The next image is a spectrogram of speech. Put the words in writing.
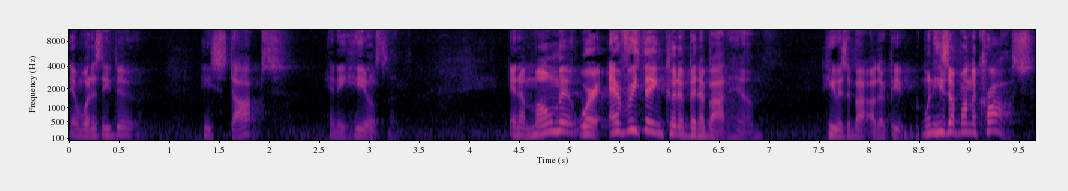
And what does he do? He stops and he heals them in a moment where everything could have been about him, he was about other people. When he's up on the cross,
